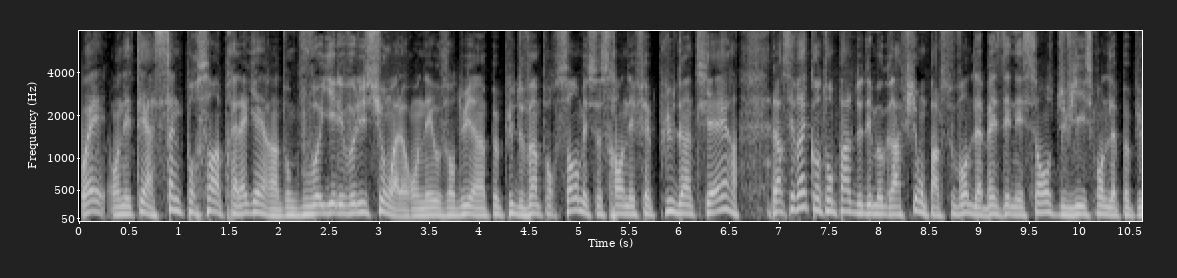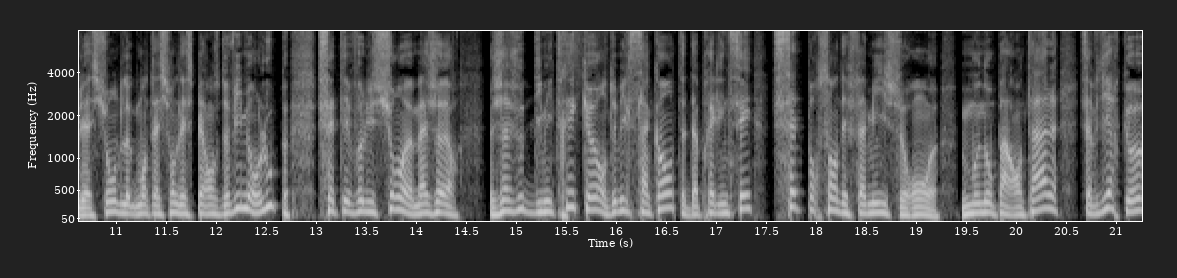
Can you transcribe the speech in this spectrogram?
Ouais, on était à 5% après la guerre, hein, donc vous voyez l'évolution. Alors on est aujourd'hui à un peu plus de 20%, mais ce sera en effet plus d'un tiers. Alors c'est vrai quand on parle de démographie, on parle souvent de la baisse des naissances, du vieillissement de la population, de l'augmentation de l'espérance de vie, mais on loupe cette évolution euh, majeure. J'ajoute Dimitri qu'en 2050, d'après l'INSEE, 7% des familles seront euh, monoparentales. Ça veut dire que,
